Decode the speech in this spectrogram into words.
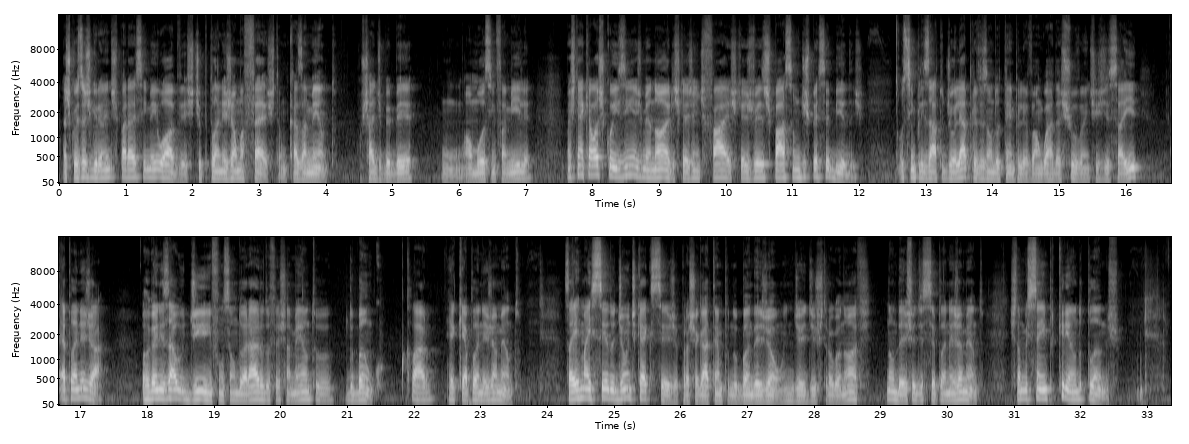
As coisas grandes parecem meio óbvias, tipo planejar uma festa, um casamento, um chá de bebê, um almoço em família, mas tem aquelas coisinhas menores que a gente faz que às vezes passam despercebidas. O simples ato de olhar a previsão do tempo e levar um guarda-chuva antes de sair é planejar. Organizar o dia em função do horário do fechamento do banco, claro, requer planejamento. Sair mais cedo de onde quer que seja para chegar a tempo no bandejão em dia de estrogonofe não deixa de ser planejamento. Estamos sempre criando planos.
